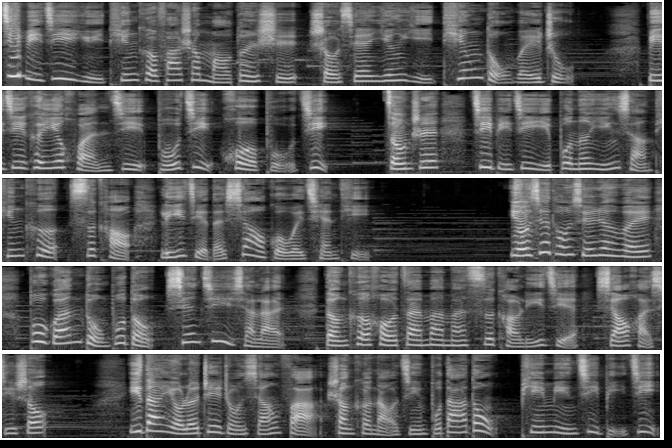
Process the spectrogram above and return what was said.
记笔记与听课发生矛盾时，首先应以听懂为主。笔记可以缓记、不记或补记。总之，记笔记以不能影响听课、思考、理解的效果为前提。有些同学认为，不管懂不懂，先记下来，等课后再慢慢思考、理解、消化吸收。一旦有了这种想法，上课脑筋不大动，拼命记笔记，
